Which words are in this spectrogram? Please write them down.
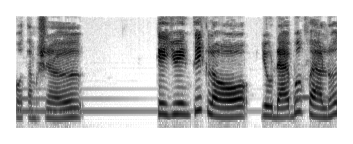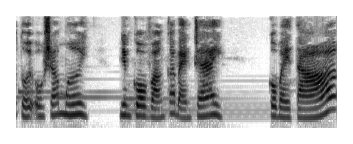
cô tâm sự. Kỳ Duyên tiết lộ, dù đã bước vào lứa tuổi U60, nhưng cô vẫn có bạn trai. Cô bày tỏ,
